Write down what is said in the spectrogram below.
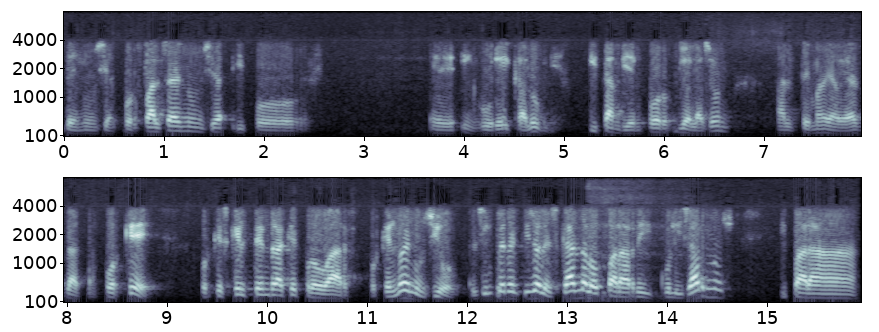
denuncia por falsa denuncia y por eh, injuria y calumnia y también por violación al tema de habeas data. ¿Por qué? Porque es que él tendrá que probar, porque él no denunció, él simplemente hizo el escándalo para ridiculizarnos y para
